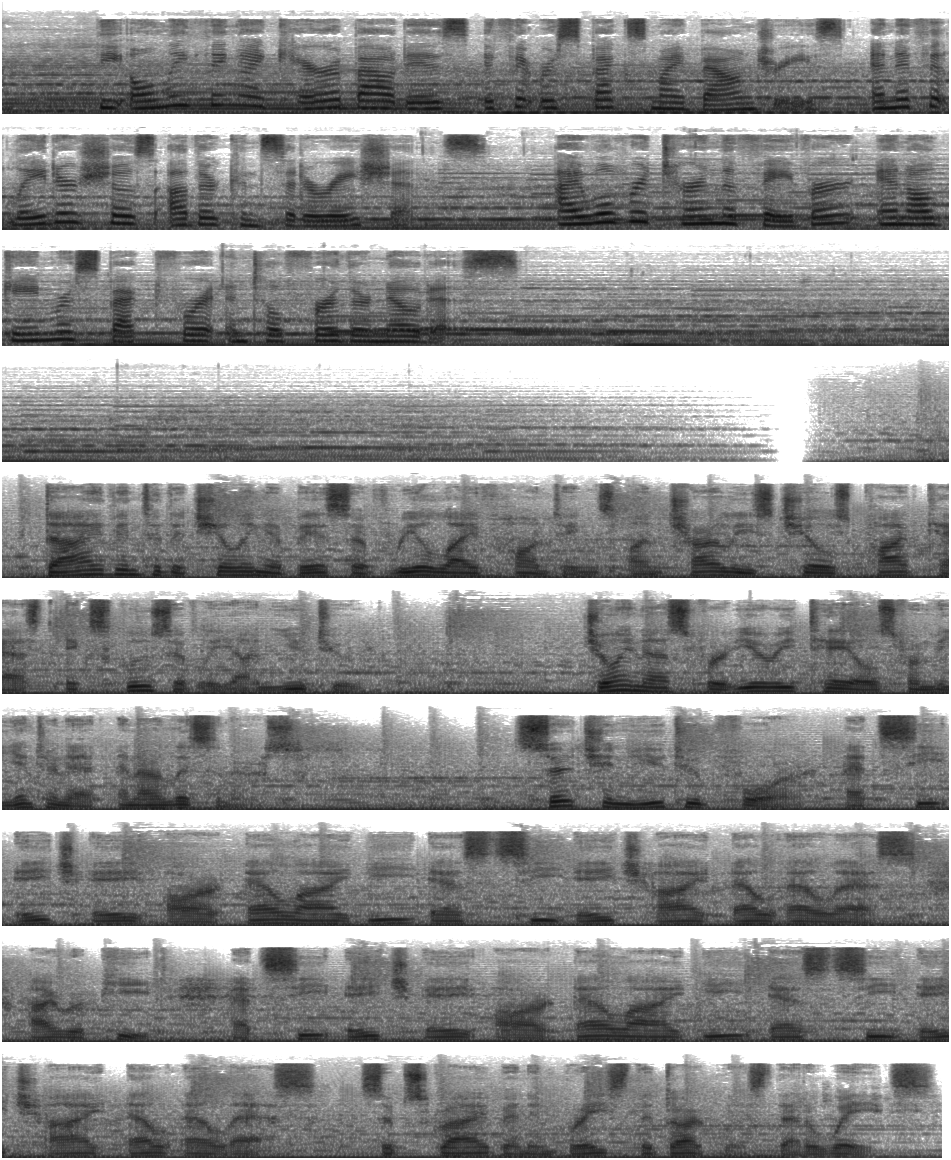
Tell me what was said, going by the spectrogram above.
The only thing I care about is if it respects my boundaries and if it later shows other considerations. I will return the favor and I'll gain respect for it until further notice. Dive into the chilling abyss of real life hauntings on Charlie's Chills podcast exclusively on YouTube. Join us for eerie tales from the internet and our listeners. Search in YouTube for at C H A R L I E S C H I L L S. I repeat, at C H A R L I E S C H I L L S. Subscribe and embrace the darkness that awaits.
